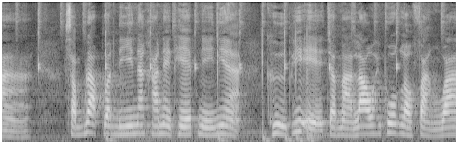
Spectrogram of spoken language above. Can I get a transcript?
มาสำหรับวันนี้นะคะในเทปนี้เนี่ยคือพี่เอจะมาเล่าให้พวกเราฟังว่า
